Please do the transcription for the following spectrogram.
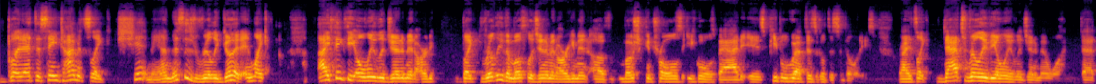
But at the same time, it's like, shit, man, this is really good. And like, I think the only legitimate art, like, really the most legitimate argument of motion controls equals bad is people who have physical disabilities, right? It's like that's really the only legitimate one that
